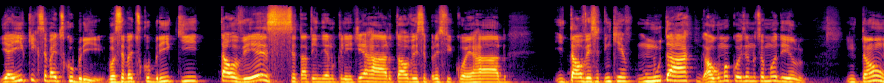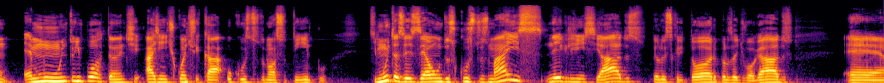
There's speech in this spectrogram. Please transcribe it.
E aí, o que, que você vai descobrir? Você vai descobrir que talvez você está atendendo o cliente errado, talvez você precificou errado. e talvez você tenha que mudar alguma coisa no seu modelo. Então, é muito importante a gente quantificar o custo do nosso tempo, que muitas vezes é um dos custos mais negligenciados pelo escritório, pelos advogados. É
